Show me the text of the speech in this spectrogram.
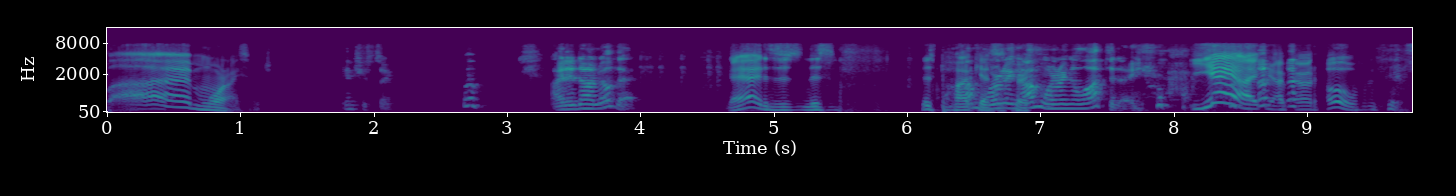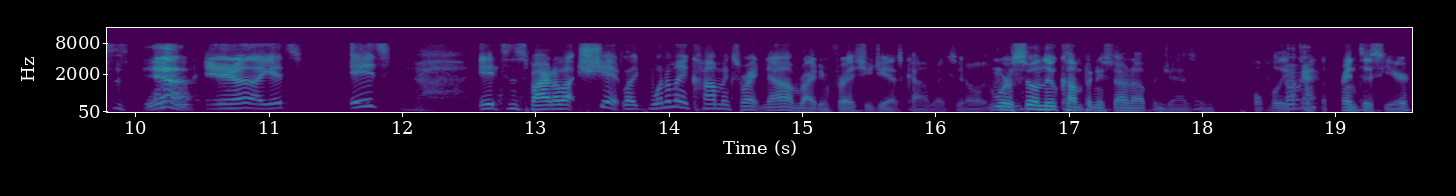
but more ice age. Interesting. Huh. I did not know that. Yeah, this is this this podcast. I'm learning. I'm learning a lot today. yeah, I, I would hope. Is yeah. you know, like it's it's it's inspired a lot. Shit, like one of my comics right now, I'm writing for SGGS Comics. You know, we're Mhm. still a new company starting up in Jazz, and hopefully Okay. print this year.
